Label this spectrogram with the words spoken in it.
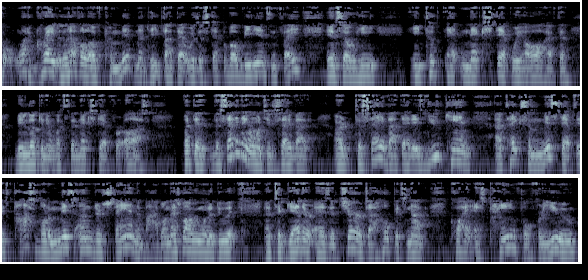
what a great level of commitment. He thought that was a step of obedience and faith, and so he he took that next step. We all have to be looking at what's the next step for us. But the the second thing I want you to say about or to say about that is you can uh, take some missteps. It's possible to misunderstand the Bible, and that's why we want to do it uh, together as a church. I hope it's not quite as painful for you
